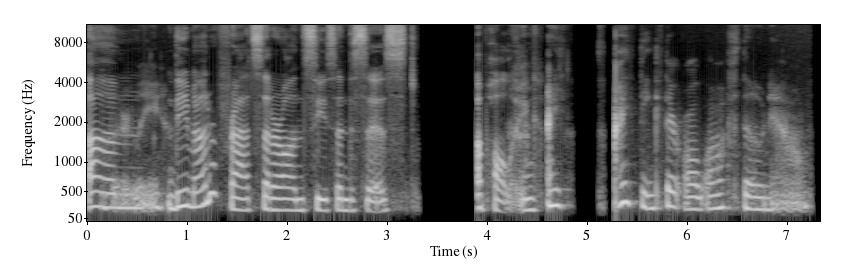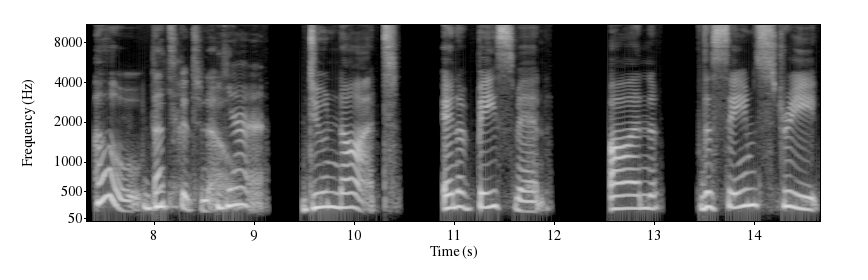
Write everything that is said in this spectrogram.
Um, Literally. The amount of frats that are on cease and desist, appalling. I I think they're all off though now. Oh, that's good to know. Yeah. Do not, in a basement on the same street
